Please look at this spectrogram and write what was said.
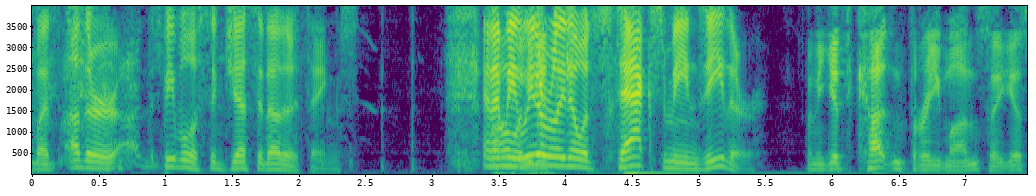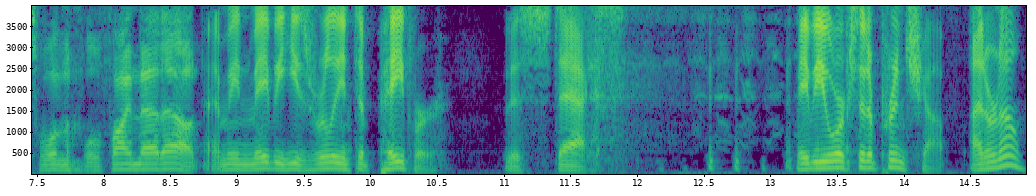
but other people have suggested other things. And I Oh, mean, we don't really know what stacks means either. When he gets cut in three months, I guess we'll we'll find that out. I mean, maybe he's really into paper. This stacks. maybe he works at a print shop. I don't know.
